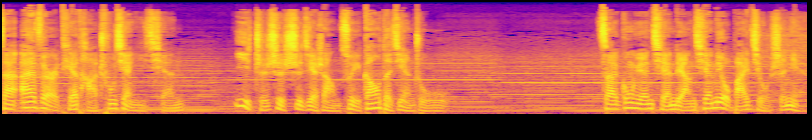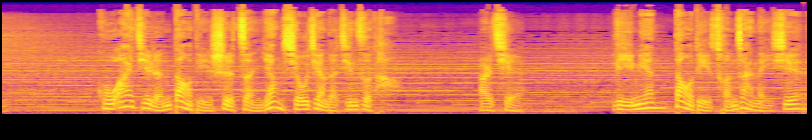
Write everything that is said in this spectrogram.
在埃菲尔铁塔出现以前。一直是世界上最高的建筑物。在公元前两千六百九十年，古埃及人到底是怎样修建的金字塔？而且，里面到底存在哪些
